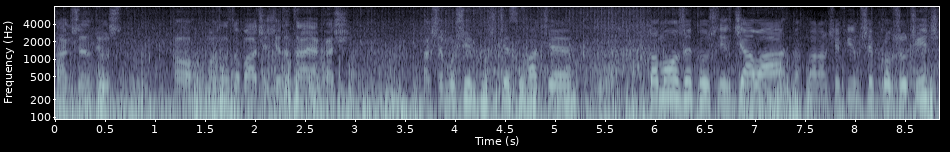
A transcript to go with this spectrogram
Także już, o, można zobaczyć, rydza jakaś. Także musi, musicie, słuchajcie, kto może, to już niech działa. Staram się film szybko wrzucić.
